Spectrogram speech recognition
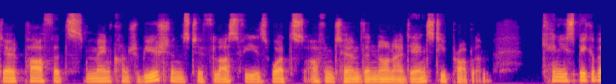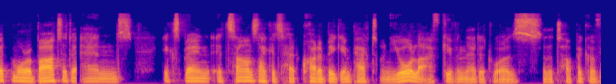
Derek Parfit's main contributions to philosophy is what's often termed the non-identity problem, Can you speak a bit more about it and explain? It sounds like it's had quite a big impact on your life, given that it was the topic of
